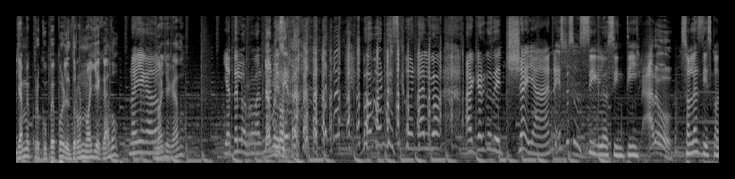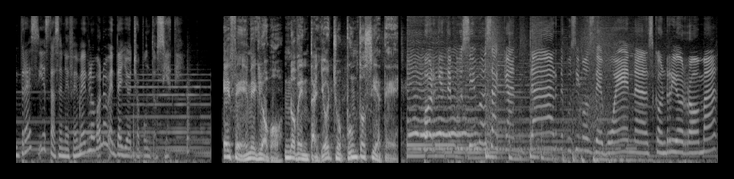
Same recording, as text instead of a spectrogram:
Ya me preocupé por el dron, no ha llegado. ¿No ha llegado? No ha llegado. Ya te lo robaron. Ya No, me no es cierto. Vámonos con algo a cargo de Cheyenne. Esto es un siglo sin ti. Claro. Son las 10 con 3 y estás en FM Globo 98.7. FM Globo 98.7. Porque te pusimos a cantar, te pusimos de buenas con Río Roma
